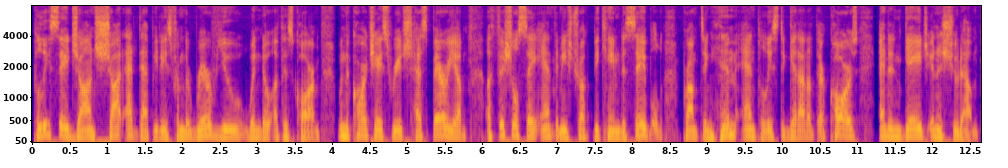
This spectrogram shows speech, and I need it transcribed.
Police say John shot at deputies from the rear view window of his car. When the car chase reached Hesperia, officials say Anthony's truck became disabled, prompting him and police to get out of their cars and engage in a shootout.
